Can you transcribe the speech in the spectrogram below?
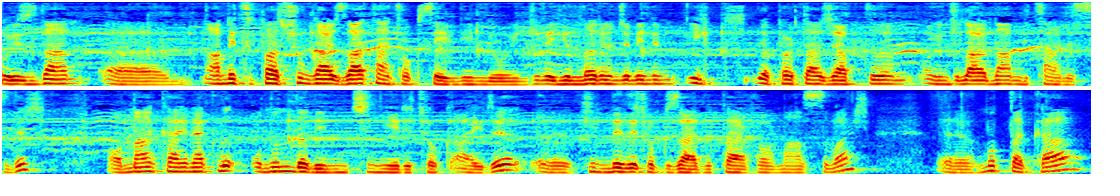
O yüzden e, Ahmet Rıfat Şungar zaten çok sevdiğim bir oyuncu ve yıllar önce benim ilk röportaj yaptığım oyunculardan bir tanesidir. Ondan kaynaklı onun da benim için yeri çok ayrı. E, filmde de çok güzel bir performansı var e, mutlaka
